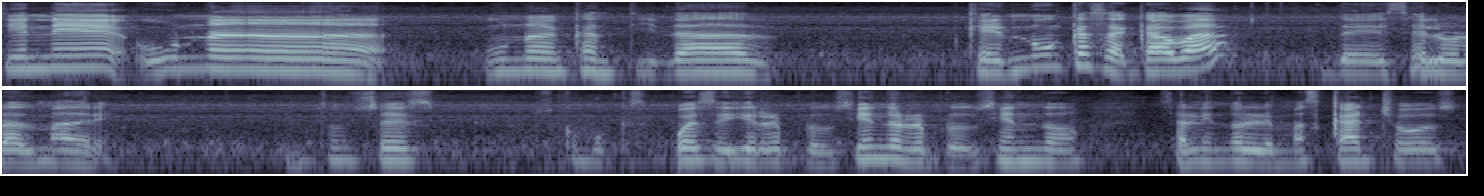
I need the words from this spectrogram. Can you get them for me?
tiene una, una cantidad que nunca se acaba de células madre. Entonces, pues, como que se puede seguir reproduciendo, reproduciendo, saliéndole más cachos,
